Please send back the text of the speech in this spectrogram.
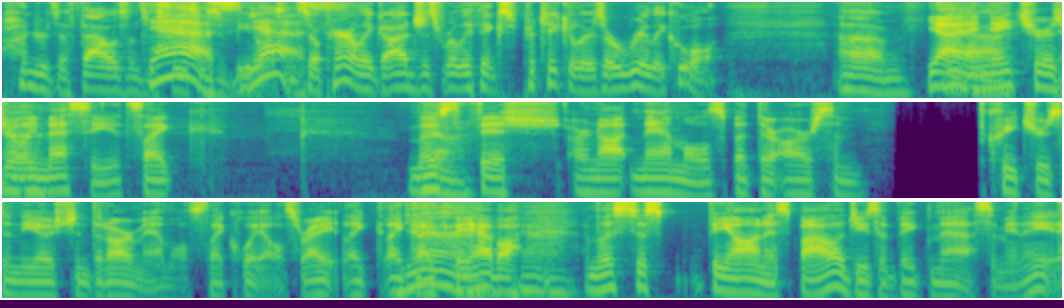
hundreds of thousands of yes, species of beetles. Yes. And so apparently God just really thinks particulars are really cool. Um, yeah, yeah, and nature is yeah. really messy. It's like most yeah. fish are not mammals, but there are some creatures in the ocean that are mammals, like whales, right? Like, like, like they have a. I mean, let's just be honest. Biology is a big mess. I mean, they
